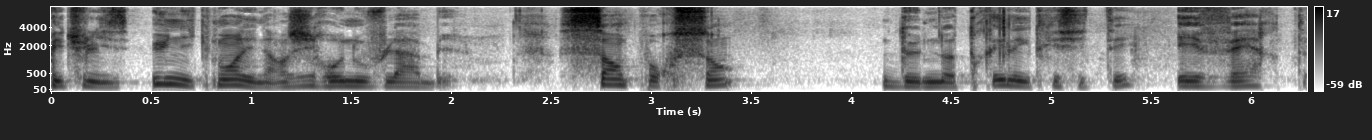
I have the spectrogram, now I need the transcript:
utilise uniquement l'énergie renouvelable. 100% de notre électricité est verte.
